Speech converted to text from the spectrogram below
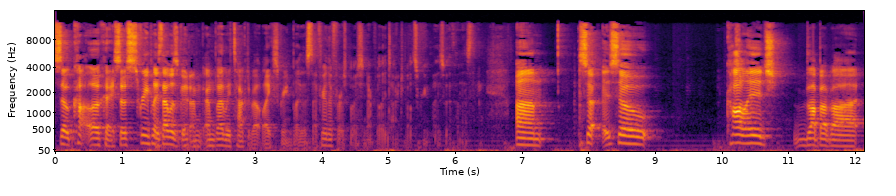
So okay, so screenplays that was good. I'm, I'm glad we talked about like screenplays and stuff. You're the first person I've really talked about screenplays with on this thing. Um, so so college, blah blah blah.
